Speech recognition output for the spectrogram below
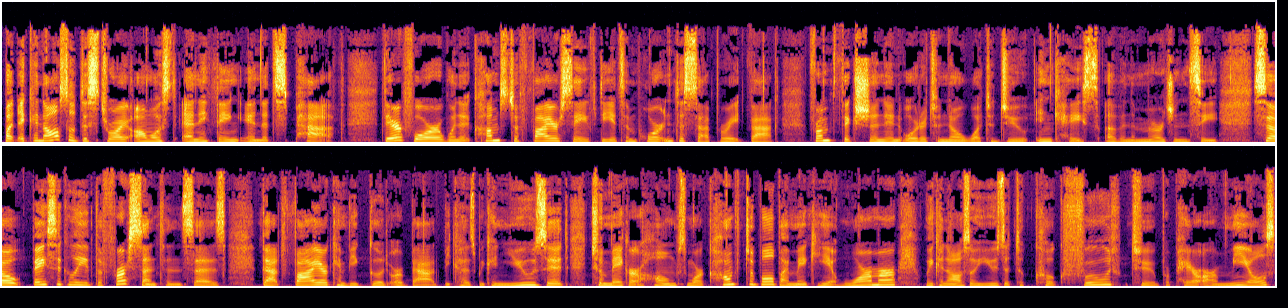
but it can also destroy almost anything in its path. Therefore, when it comes to fire safety, it's important to separate fact from fiction in order to know what to do in case of an emergency. So, basically, the first sentence says that fire can be good or bad because we can use it to make our homes more comfortable by making it warmer. We can also use it to cook food, to prepare our meals.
